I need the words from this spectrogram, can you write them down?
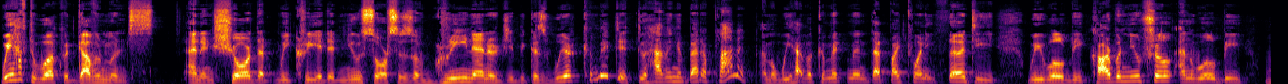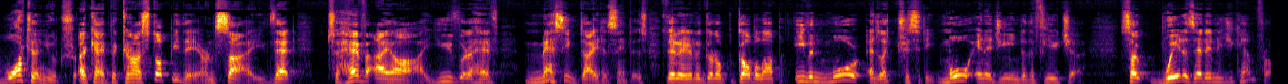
we have to work with governments and ensure that we created new sources of green energy because we're committed to having a better planet. I mean, we have a commitment that by 2030 we will be carbon neutral and will be water neutral. Okay, but can I stop you there and say that to have AI, you've got to have massive data centres that are going to gobble up even more electricity, more energy into the future. So where does that energy come from?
